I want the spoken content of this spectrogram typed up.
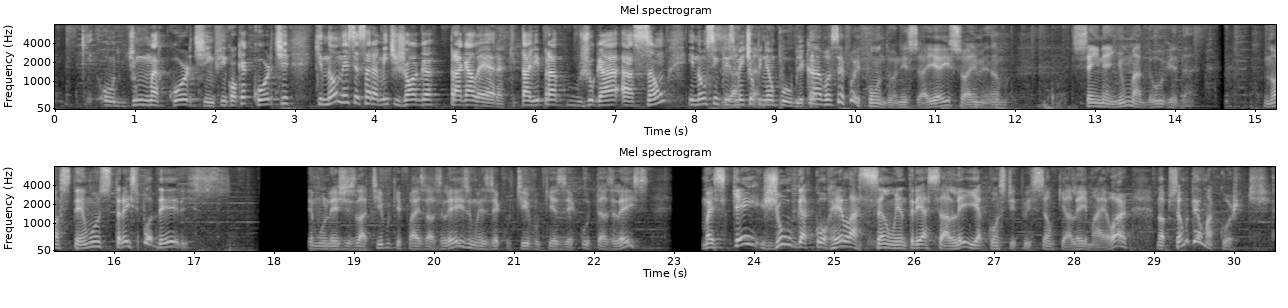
ou de uma corte, enfim, qualquer corte que não necessariamente joga pra galera, que tá ali pra julgar a ação e não simplesmente a opinião pública. Ah, você foi fundo nisso aí, é isso aí mesmo. Sem nenhuma dúvida. Nós temos três poderes. Temos um legislativo que faz as leis, um executivo que executa as leis. Mas quem julga a correlação entre essa lei e a Constituição, que é a lei maior, nós precisamos ter uma corte.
